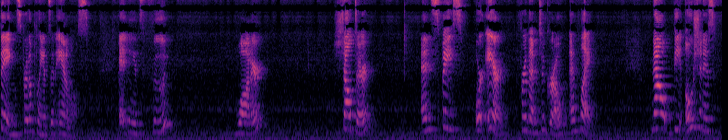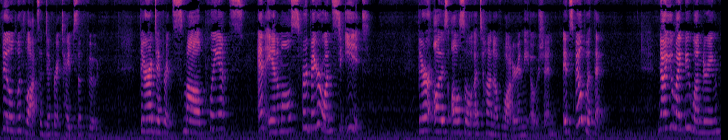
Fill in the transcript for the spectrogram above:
things for the plants and animals. It needs food, water, shelter, and space or air for them to grow and play. Now, the ocean is filled with lots of different types of food. There are different small plants and animals for bigger ones to eat. There is also a ton of water in the ocean. It's filled with it. Now you might be wondering,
